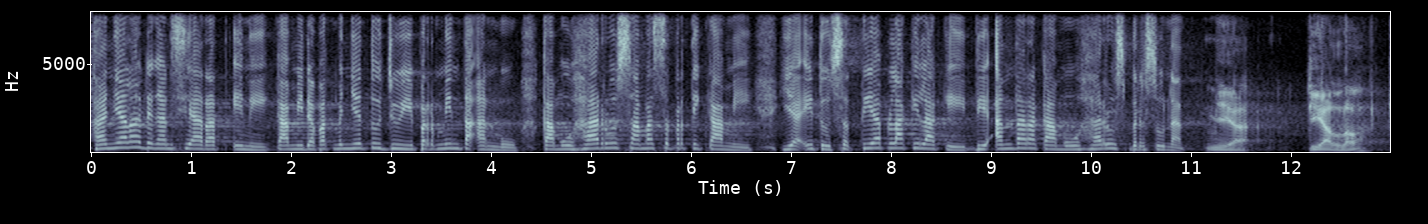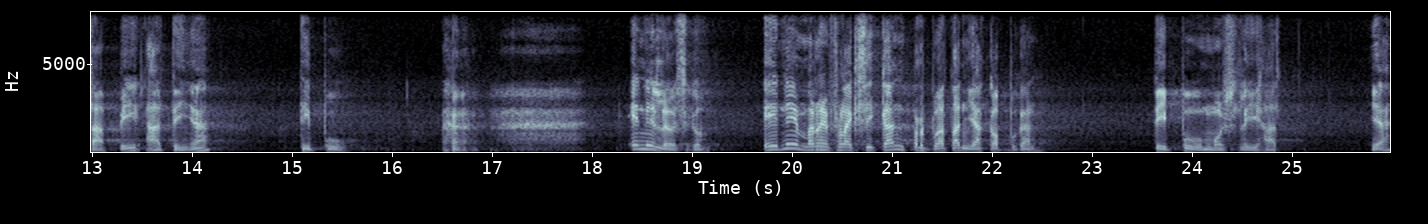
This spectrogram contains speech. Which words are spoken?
Hanyalah dengan syarat ini kami dapat menyetujui permintaanmu. Kamu harus sama seperti kami, yaitu setiap laki-laki di antara kamu harus bersunat. Iya, dialog tapi artinya tipu. ini loh, ini merefleksikan perbuatan Yakob bukan? Tipu muslihat. Ya,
